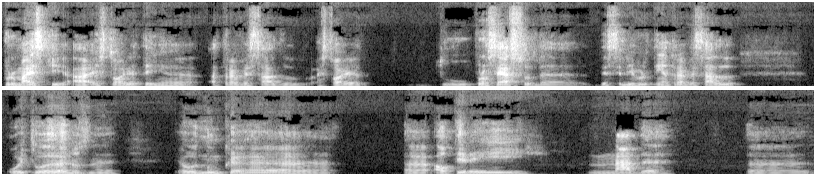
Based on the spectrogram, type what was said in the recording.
por mais que a história tenha atravessado, a história do processo da, desse livro tenha atravessado oito anos, né, eu nunca uh, alterei nada uh,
